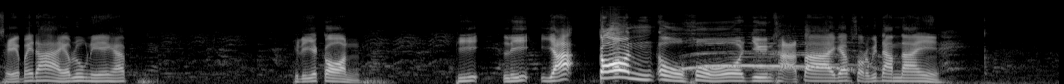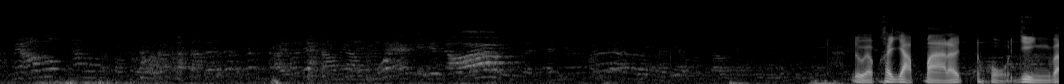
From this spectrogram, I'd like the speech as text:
เซฟไม่ได้ครับลูกนี้ครับ พิริยกร พิริยะก้อน โอ้โห ยืนขาตายครับสรวิทย์นามใน ดูครับขยับมาแล้วโอ้โหยิงไป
